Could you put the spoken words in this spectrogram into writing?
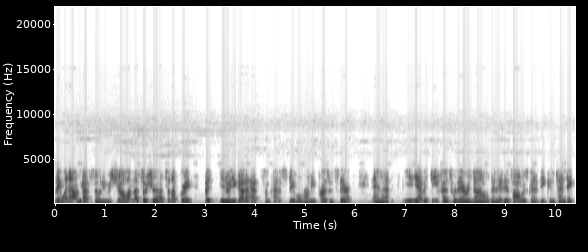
they went out and got Sony Michel. I'm not so sure that's an upgrade, but you know you got to have some kind of stable running presence there. And uh, you have a defense with Aaron Donald and it's always going to be contending.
